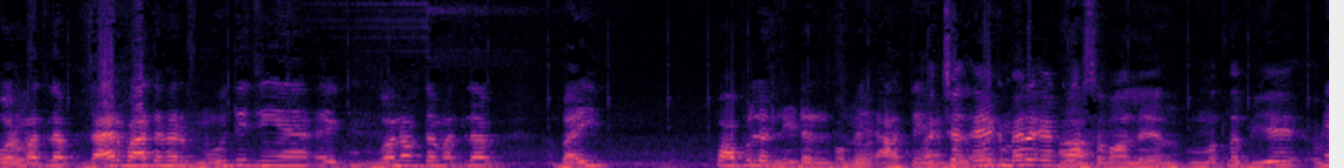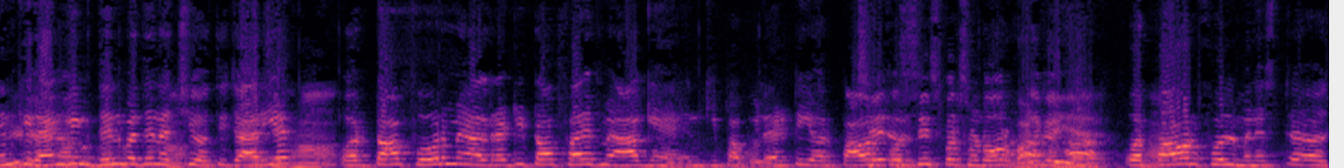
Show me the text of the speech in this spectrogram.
और मतलब ज़ाहिर बात है फिर मोदी जी हैं एक वन ऑफ़ द मतलब भाई पॉपुलर लीडर में आते हैं अच्छा एक मेरा एक हाँ। और सवाल है मतलब ये इनकी रैंकिंग दिन ब दिन हाँ, अच्छी होती जा रही है हाँ। और टॉप फोर में ऑलरेडी टॉप फाइव में आ गए हैं इनकी पॉपुलैरिटी और पावरफुल सिक्स परसेंट और बढ़ गई है। और हाँ। पावरफुल मिनिस्टर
